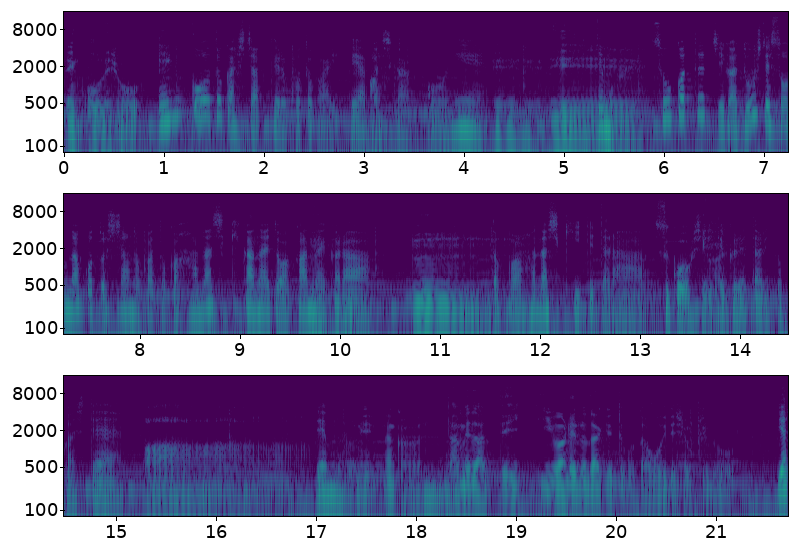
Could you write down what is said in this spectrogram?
遠行でしょ？遠行とかしちゃってる子とかいて私学校に。え。ー、でもそういう子たちがどうしてそんなことしちゃうのかとか話聞かないと分かんないから、うんだから話聞いてたらすごい教えてくれたりとかして、あでも、あねなんかん。ダメだって言われるだけってことは多いでしょうけど。いや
